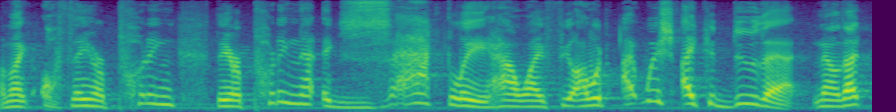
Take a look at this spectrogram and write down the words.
I'm like, oh, they are putting, they are putting that exactly how I feel. I, would, I wish I could do that. Now, that,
